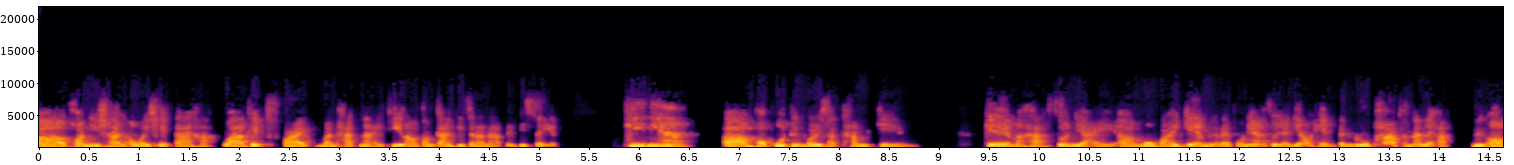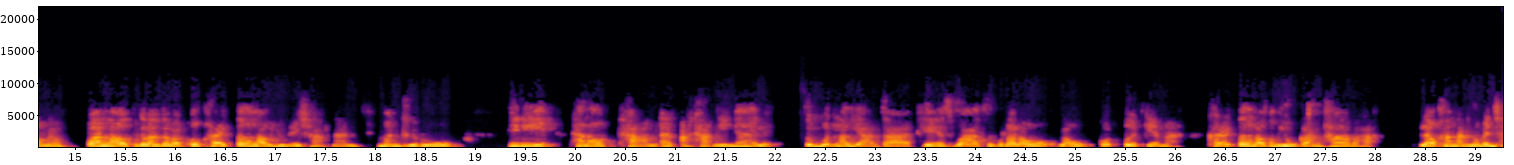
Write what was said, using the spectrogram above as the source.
เอ่อ condition เอาไว้เช็คได้ค่ะ ว่า text file บรรทัดไหนที่เราต้องการพิจารณาเป็นพิเศษ ทีเนี้ยเอ่อพอพูดถึงบริษัททำเกม เกมอะค่ะ ส่วนใหญ่เอ่อ mobile game หรืออะไรพวกเนี้ยส่วนใหญ่ที่เราเห็นเป็นรูปภาพทั้งนั้นเลยค่ะ นึกออกเนาะว่าเรากำลังจะแบบโอ้ character เราอยู่ในฉากนั้น มันคือรูป ทีนี้ถ้าเราถามอะอะถามง่ายๆเลย สมมุติเราอยากจะ test ว่าสมมติเราเราเรากดเปิดเกมมา character เราต้องอยู่กลางภาพอะค่ะ แล้วข้างหลังต้องเป็นฉ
